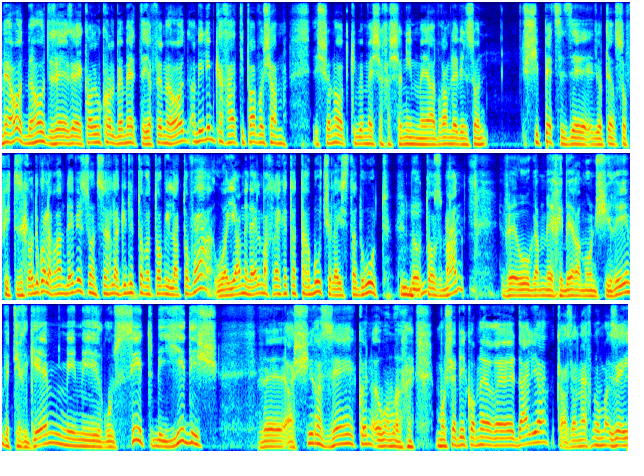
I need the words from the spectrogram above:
מאוד מאוד, זה, זה קודם כל באמת יפה מאוד. המילים ככה טיפה ושם שונות, כי במשך השנים אה, אברהם לוינסון שיפץ את זה יותר סופית. זה קודם כל אברהם לוינסון, צריך להגיד לטובתו מילה טובה. הוא היה מנהל מחלקת התרבות של ההסתדרות mm-hmm. באותו זמן, והוא גם אה, חיבר המון שירים, ותרגם מ- מרוסית, מיידיש. והשיר הזה, כן, הוא- משה ביק אומר אה, דליה, אז אנחנו, זה,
